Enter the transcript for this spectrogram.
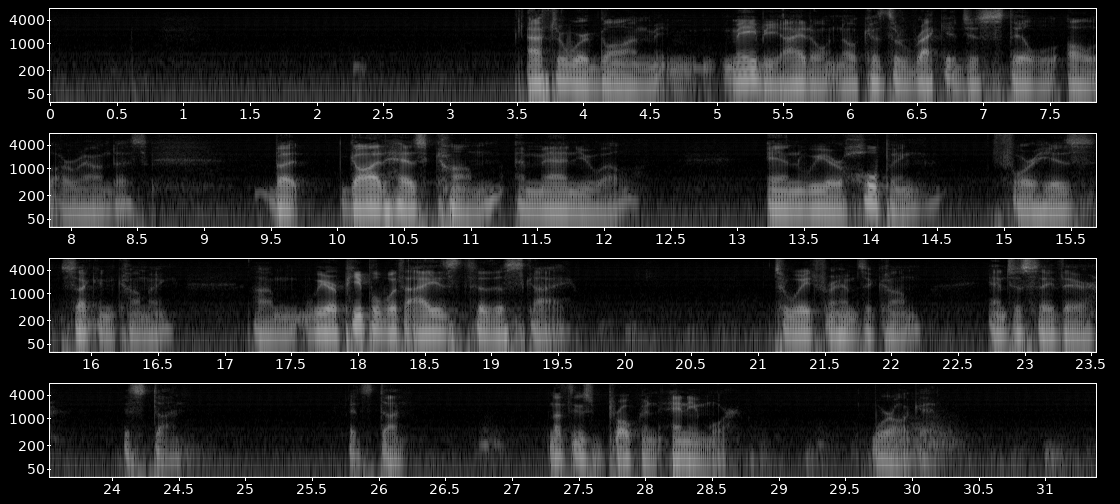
after we're gone. Maybe, I don't know, because the wreckage is still all around us. But God has come, Emmanuel, and we are hoping for his second coming. Um, we are people with eyes to the sky to wait for him to come and to say, There, it's done. It's done. Nothing's broken anymore. We're all good.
